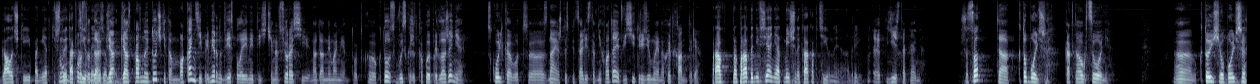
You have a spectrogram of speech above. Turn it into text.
галочки и пометки, что Ну, это просто, активное да, резюме. Для, для справной точки там вакансий примерно 2500 на всю Россию на данный момент. Вот кто выскажет какое предложение, сколько, вот, э, зная, что специалистов не хватает, висит резюме на HeadHunter? Прав- пр- правда, не все они отмечены как активные, Андрей. Это есть такая. да. 600? Так, кто больше, как на аукционе? А, Кто еще больше?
